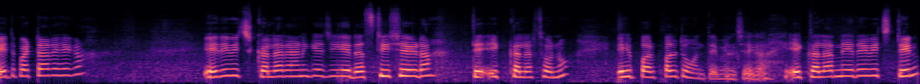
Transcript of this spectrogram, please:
ਇਹ ਦੁਪੱਟਾ ਰਹੇਗਾ। ਇਹਦੇ ਵਿੱਚ ਕਲਰ ਆਣਗੇ ਜੀ, ਇਹ ਰਸਟੀ ਸ਼ੇਡ ਆ ਤੇ ਇੱਕ ਕਲਰ ਤੁਹਾਨੂੰ ਇਹ ਪਰਪਲ ਟੋਨ ਤੇ ਮਿਲ ਜਾਏਗਾ। ਇਹ ਕਲਰ ਨੇ ਇਹਦੇ ਵਿੱਚ ਤਿੰਨ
